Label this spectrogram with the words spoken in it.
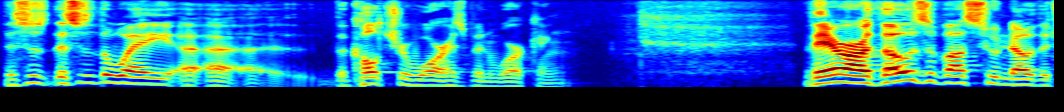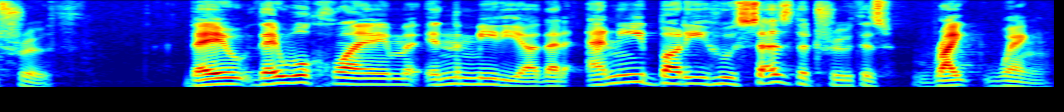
This is, this is the way uh, uh, the culture war has been working. There are those of us who know the truth. They, they will claim in the media that anybody who says the truth is right wing.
